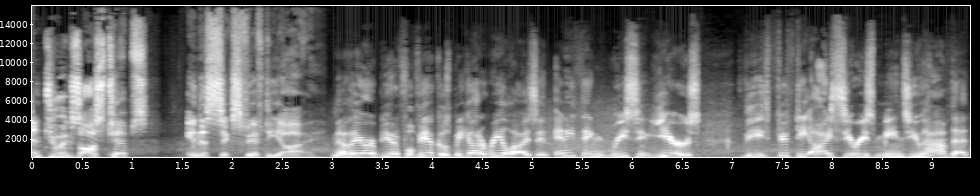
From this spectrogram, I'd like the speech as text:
and two exhaust tips in the 650i. Now they are beautiful vehicles, but you gotta realize in anything recent years, the 50i series means you have that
